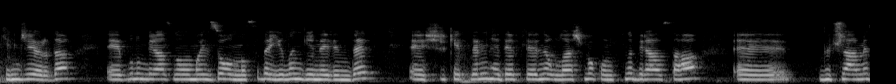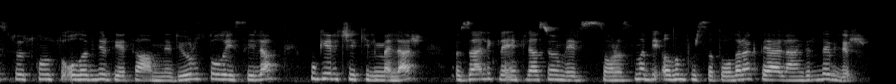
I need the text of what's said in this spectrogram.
ikinci yarıda e, bunun biraz normalize olması ve yılın genelinde e, şirketlerin hedeflerine ulaşma konusunda biraz daha güçlenmesi söz konusu olabilir diye tahmin ediyoruz. Dolayısıyla bu geri çekilmeler özellikle enflasyon verisi sonrasında bir alım fırsatı olarak değerlendirilebilir.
